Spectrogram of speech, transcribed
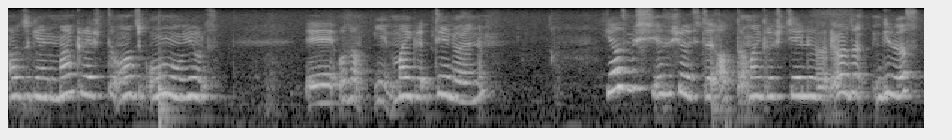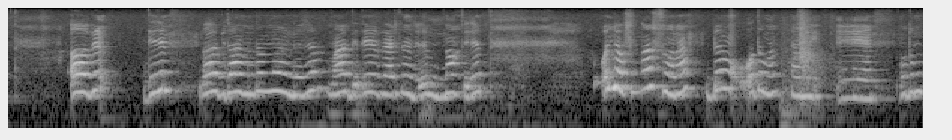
azıcık yani Minecraft'te azıcık onunla oynuyoruz. Eee o da Minecraft'te yeni öğrendim. Yazmış yazışıyor işte altta Minecraft şeyleri var. Oradan giriyoruz. Abi dedim Abi diamond'dan var mı dedim. Var dedi. Versene dedim. Nah dedim. O lafından sonra ben o adamı yani e, adamı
